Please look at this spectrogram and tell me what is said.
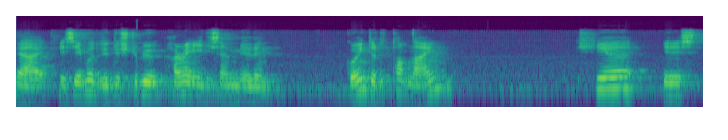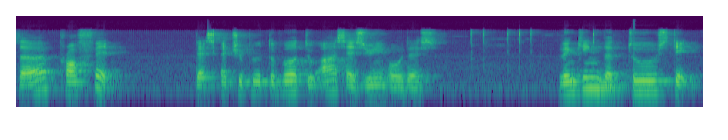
yeah, it's able to distribute 187 million. Going to the top line, here is the profit that's attributable to us as unit holders. Linking the two state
